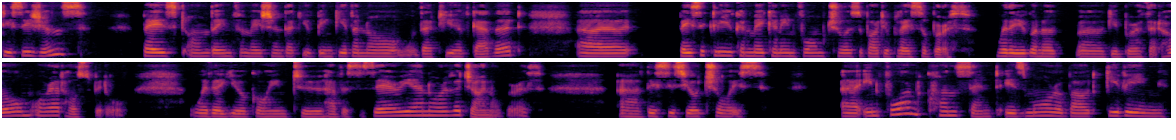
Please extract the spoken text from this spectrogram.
decisions based on the information that you've been given or that you have gathered. Uh, basically, you can make an informed choice about your place of birth whether you're going to uh, give birth at home or at hospital, whether you're going to have a cesarean or a vaginal birth. Uh, this is your choice. Uh, informed consent is more about giving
